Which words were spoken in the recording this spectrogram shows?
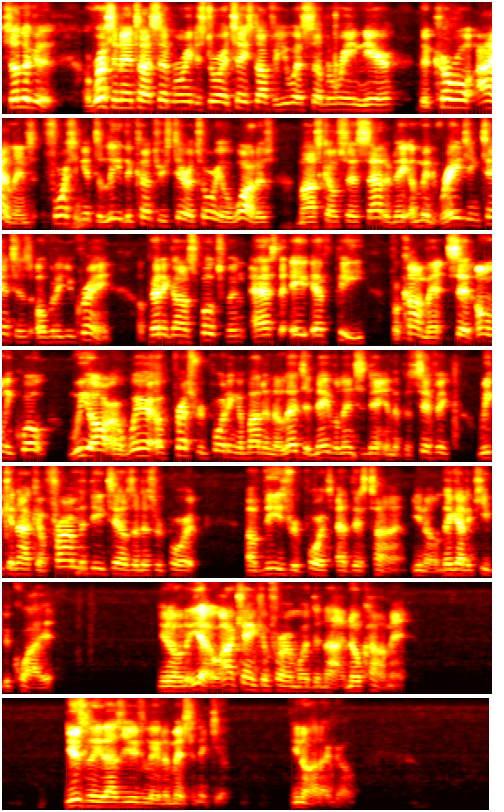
So look at this. A Russian anti-submarine destroyer chased off a U.S. submarine near the Kuril Islands, forcing it to leave the country's territorial waters, Moscow says Saturday, amid raging tensions over the Ukraine. A Pentagon spokesman asked the AFP for comment, said only, quote, we are aware of press reporting about an alleged naval incident in the Pacific. We cannot confirm the details of this report, of these reports at this time. You know, they got to keep it quiet. You know, yeah, I can't confirm or deny. No comment. Usually, that's usually the mission to kill. You know how that go.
